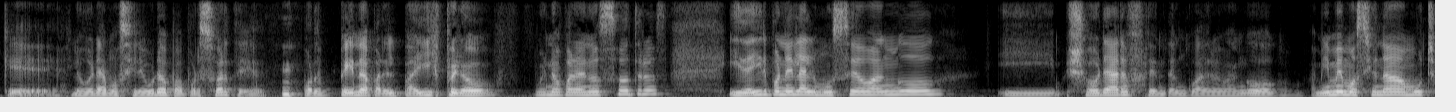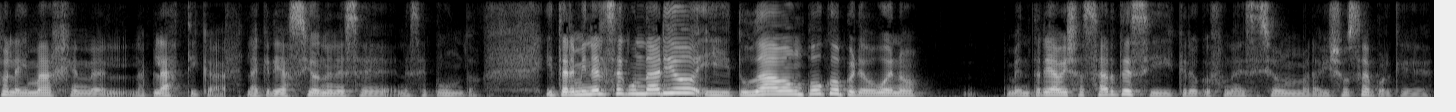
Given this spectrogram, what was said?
que logramos ir a Europa, por suerte, por pena para el país, pero bueno para nosotros, y de ir ponerla al Museo Van Gogh y llorar frente a un cuadro de Van Gogh. A mí me emocionaba mucho la imagen, la, plástica, la creación en ese, en ese punto. Y terminé el secundario y dudaba un poco, pero bueno, me entré a Bellas Artes y creo que fue una decisión maravillosa porque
